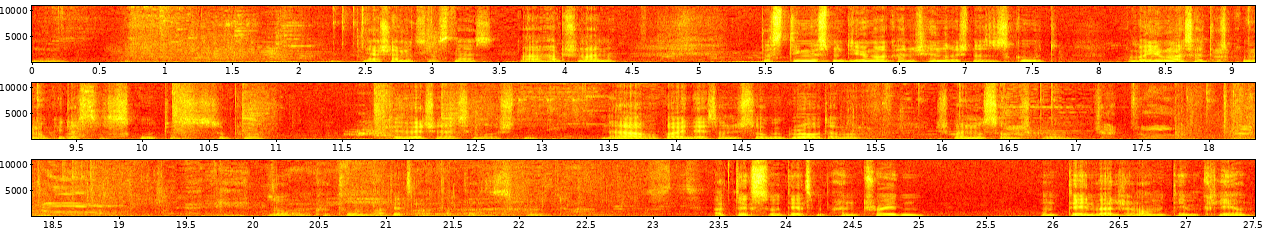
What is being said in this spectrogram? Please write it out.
Ja. Ja, Scharmützel ist nice. Äh, hab schon eine. Das Ding ist, mit Jünger kann ich hinrichten, das ist gut. Aber Jünger ist halt das Problem. Okay, das ist gut, das ist super. Den werde ich dann jetzt hinrichten. Ja, wobei der ist noch nicht so gegrowt, aber ich meine, muss auch nicht growen. So, und Cartoon hat jetzt 8, das ist gut. Als nächstes wird der jetzt mit einem traden. Und den werde ich dann auch mit dem clearen.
